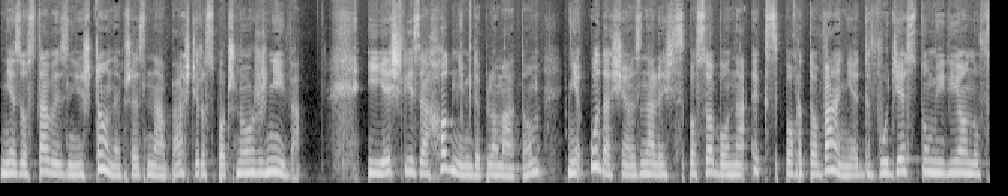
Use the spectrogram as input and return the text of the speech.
nie zostały zniszczone przez napaść, rozpoczną żniwa. I jeśli zachodnim dyplomatom nie uda się znaleźć sposobu na eksportowanie 20 milionów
